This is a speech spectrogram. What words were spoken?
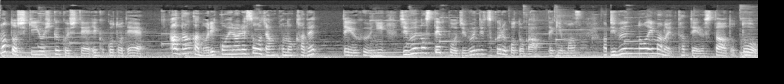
もっと敷居を低くしていくことであなんか乗り越えられそうじゃんこの壁っていう風に自分のステップを自分で作ることができます。自分の今の立っているスタートと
